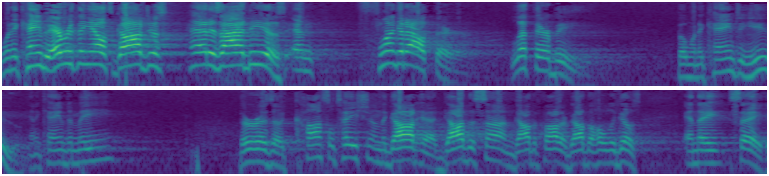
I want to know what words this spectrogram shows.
When it came to everything else, God just had his ideas and flung it out there. Let there be. But when it came to you and it came to me, there is a consultation in the Godhead God the Son, God the Father, God the Holy Ghost. And they say,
